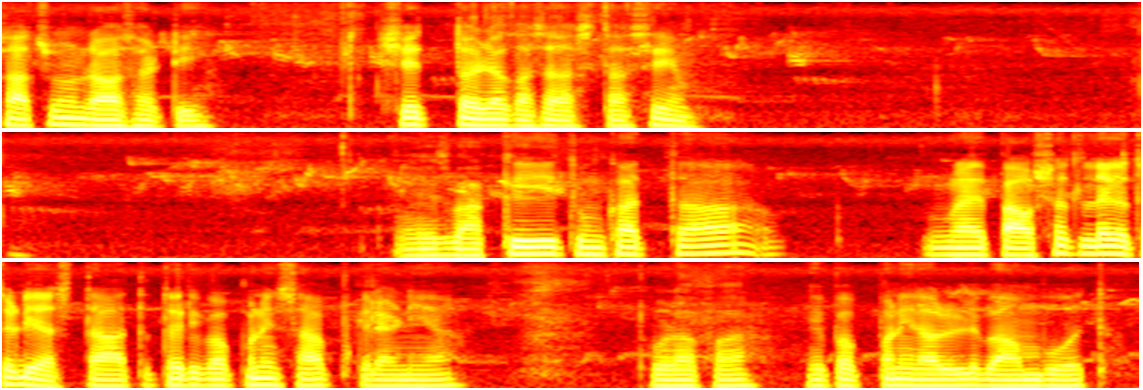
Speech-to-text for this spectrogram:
साचून राहासाठी. शेततळं कसा असता सेम बाकी तुमका आता नाही पावसात लय गचडी असता. आता तरी पप्पाने साफ केल्याने या. थोडाफार. हे पप्पाने लावलेले बांबू आहेत.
